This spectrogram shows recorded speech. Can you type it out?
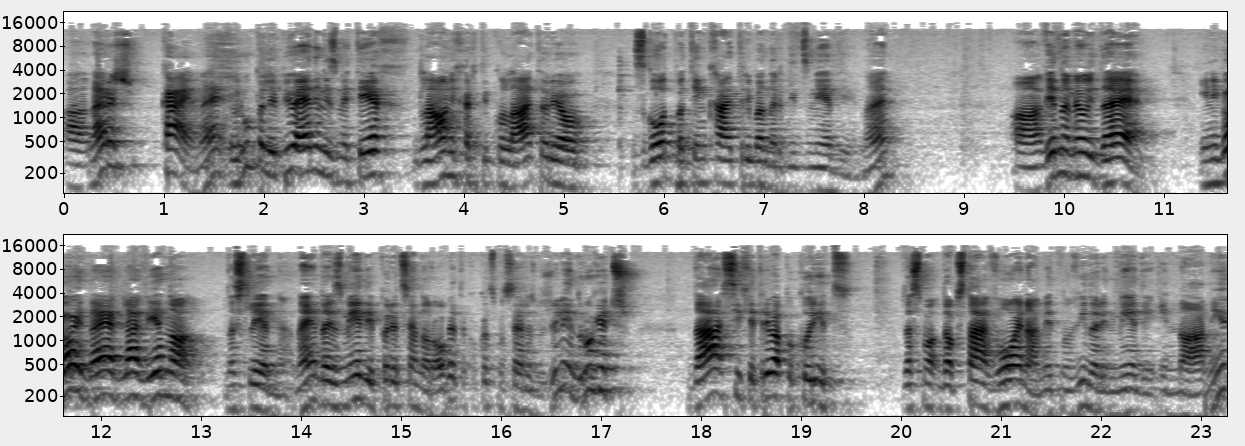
A, najreč, kaj? Ne? Rupel je bil eden izmed teh glavnih artikulatorjev zgodb o tem, kaj je treba narediti z mediji. Ne? A, vedno je imel ideje. In njegova ideja je bila vedno naslednja, ne? da je z mediji prvi vse narobe, tako kot smo se razložili, in drugič, da si jih je treba pokoriti, da, smo, da obstaja vojna med novinar in mediji in nami,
